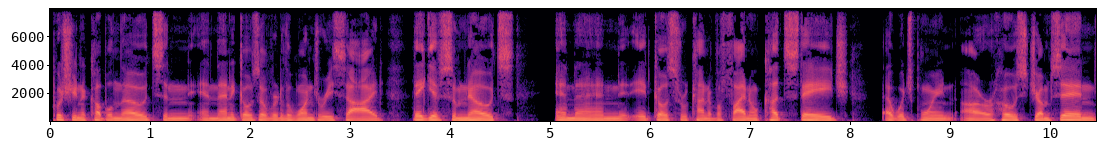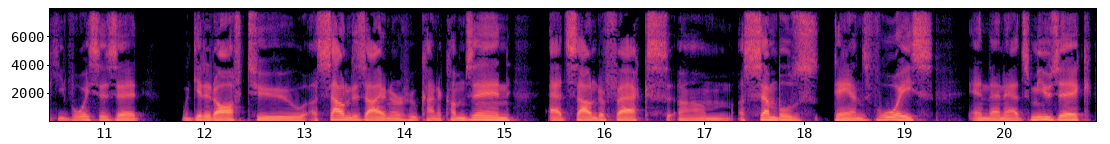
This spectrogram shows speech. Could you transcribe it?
pushing a couple notes, and, and then it goes over to the Wondery side. They give some notes and then it goes through kind of a final cut stage at which point our host jumps in, he voices it. We get it off to a sound designer who kind of comes in, adds sound effects, um, assembles Dan's voice, and then adds music.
